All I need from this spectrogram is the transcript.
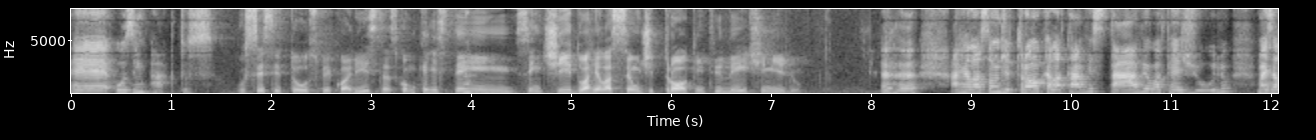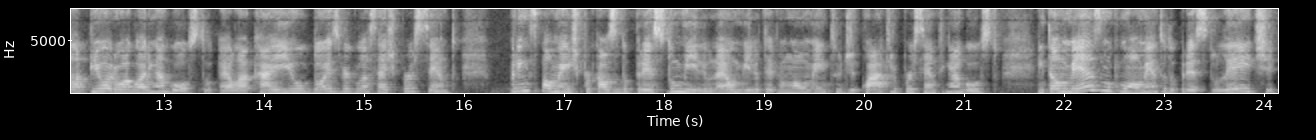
é, os impactos. Você citou os pecuaristas, como que eles têm uhum. sentido a relação de troca entre leite e milho? Uhum. A relação de troca ela estava estável até julho, mas ela piorou agora em agosto. Ela caiu 2,7%, principalmente por causa do preço do milho, né? O milho teve um aumento de 4% em agosto. Então, mesmo com o aumento do preço do leite,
